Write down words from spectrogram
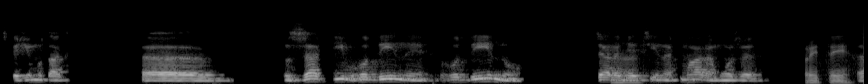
скажімо так, е, за півгодини, годину ця радіаційна хмара може Прийти. е,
